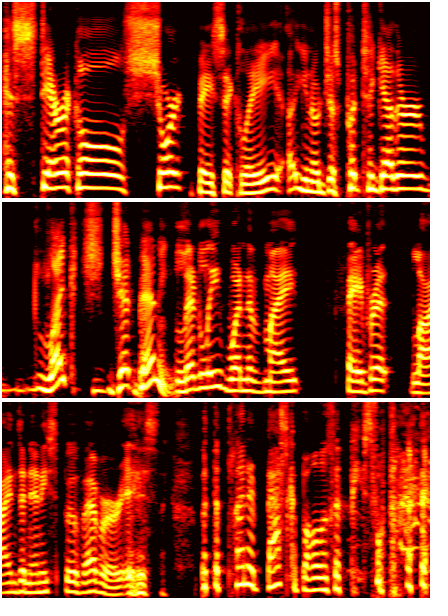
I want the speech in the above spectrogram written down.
hysterical short, basically, uh, you know, just put together like J- Jet Benny. Literally, one of my favorite lines in any spoof ever is like, but the planet basketball is a peaceful planet.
